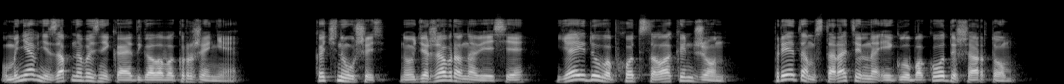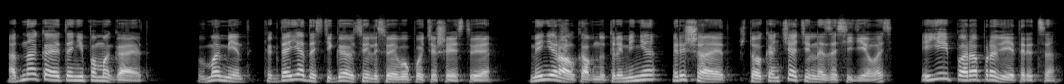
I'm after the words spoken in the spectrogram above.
у меня внезапно возникает головокружение. Качнувшись, но удержав равновесие, я иду в обход стола к Инджон, при этом старательно и глубоко дыша ртом. Однако это не помогает. В момент, когда я достигаю цели своего путешествия, минералка внутри меня решает, что окончательно засиделась, и ей пора проветриться.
